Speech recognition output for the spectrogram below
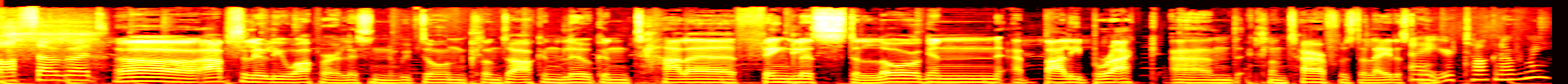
Oh, so good. Oh, absolutely whopper. Listen, we've done Clondalkin, Lucan, Tallaght, Finglas, Stillorgan, Ballybrack, and Clontarf was the latest Hey, one. you're talking over me?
